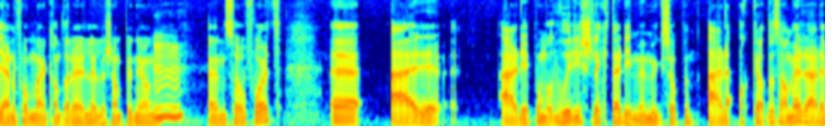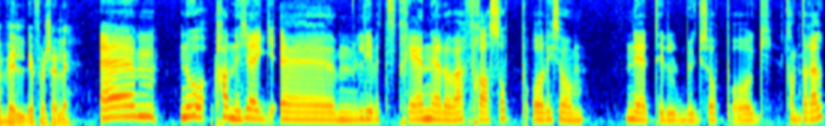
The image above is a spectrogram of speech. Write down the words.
gjerne for meg kantarell eller sjampinjong Mm. and so forth. Uh, er, er de på, hvor i slekt er de med muggsoppen? Er det akkurat det samme, eller er det veldig forskjellig? Um, nå kan ikke jeg um, livets tre nedover fra sopp og liksom ned til muggsopp og kantarell.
